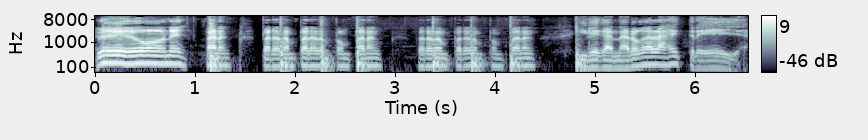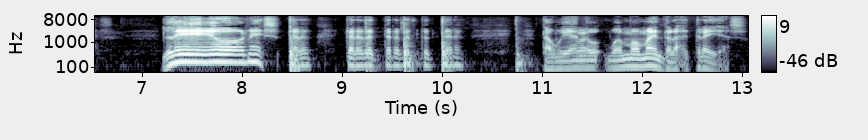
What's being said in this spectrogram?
Leones, paran, pararan, pararan, pam, paran, pararan, pararan, pam, paran. Y le ganaron a las estrellas. Leones. taran, tararan, tararan, tararan, tararan. Estamos viendo buen momento las estrellas.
